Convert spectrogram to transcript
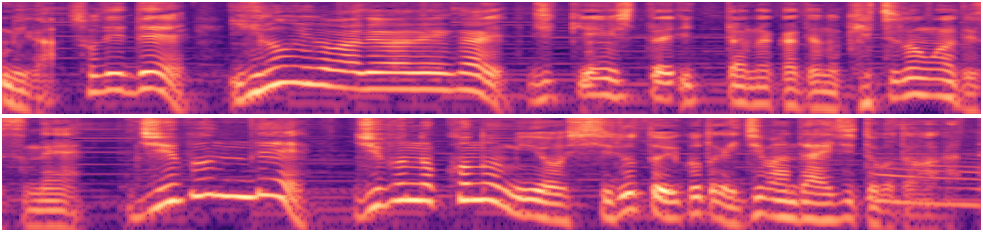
みが。それでいろいろ我々が実験していった中での結論はですね自分で自分の好みを知るということが一番大事ということが分かった。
